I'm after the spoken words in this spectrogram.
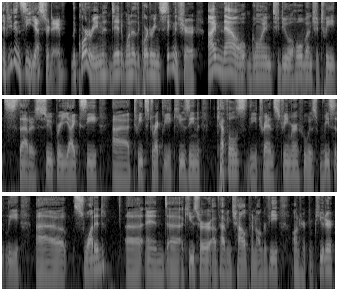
if you didn't see yesterday, the quartering did one of the quartering signature. I'm now going to do a whole bunch of tweets that are super yikesy. Uh, tweets directly accusing Keffals, the trans streamer who was recently uh, swatted uh, and uh, accused her of having child pornography on her computer.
